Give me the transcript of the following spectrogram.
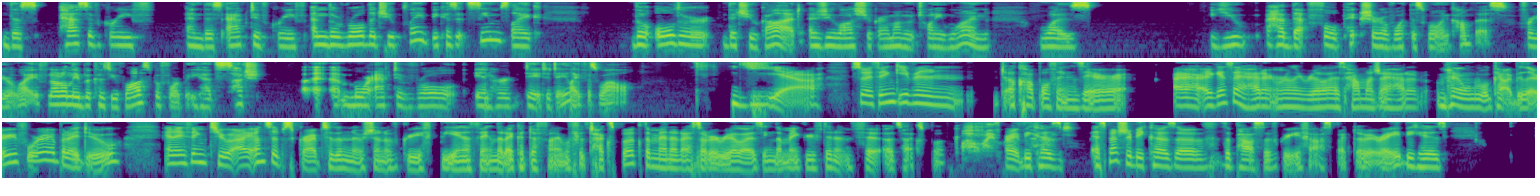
this passive grief and this active grief and the role that you played because it seems like the older that you got as you lost your grandmom at 21 was you had that full picture of what this will encompass for your life not only because you've lost before but you had such a, a more active role in her day-to-day life as well Yeah. So I think even a couple things there. I, I guess I hadn't really realized how much I had a, my own vocabulary for it, but I do. And I think too, I unsubscribed to the notion of grief being a thing that I could define with a textbook the minute I started realizing that my grief didn't fit a textbook. oh I love Right, because that. especially because of the passive grief aspect of it, right? Because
